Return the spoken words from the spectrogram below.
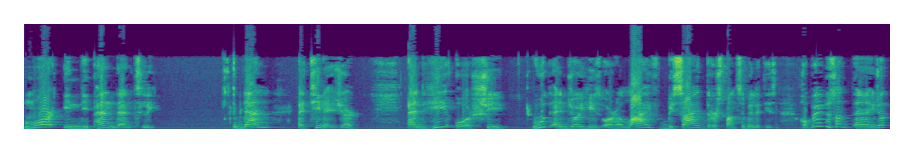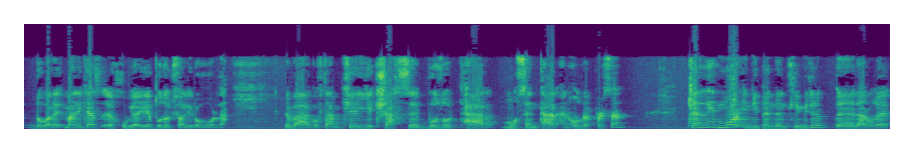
more independently than a teenager and he or she would enjoy his or her life beside the responsibilities خب ببینید دوستان اینجا دوباره من یکی از خوبی های بزرگسالی رو آوردم و گفتم که یک شخص بزرگتر مسنتر an older person can live more independently می‌تونه در واقع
